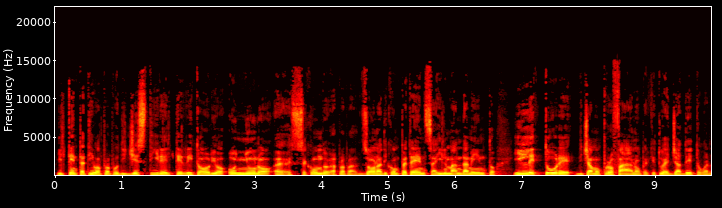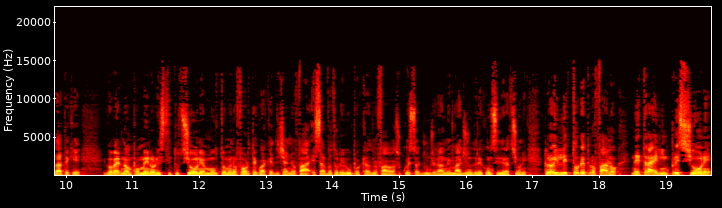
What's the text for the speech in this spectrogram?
il tentativo proprio di gestire il territorio, ognuno eh, secondo la propria zona di competenza, il mandamento, il lettore diciamo profano, perché tu hai già detto guardate che governa un po' meno le istituzioni, è molto meno forte qualche decennio fa e Salvatore Lupo e Claudio Fava su questo aggiungeranno immagino delle considerazioni, però il lettore profano ne trae l'impressione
